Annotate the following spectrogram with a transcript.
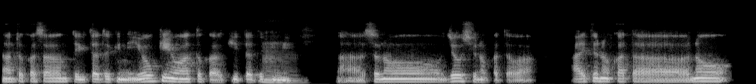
なんとかさんって言った時に、要件はとか聞いた時に、うんあその上司の方は、相手の方の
